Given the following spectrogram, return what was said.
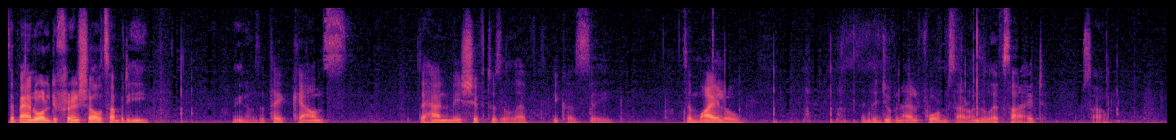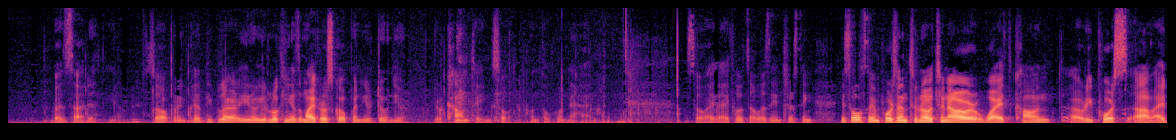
the band wall differential, somebody, you know, the take counts, the hand may shift to the left because the the myelo and the juvenile forms are on the left side. So but that, so people are, you know, you're looking at the microscope and you're doing your, your counting, so on the hand. So I, I, thought that was interesting. It's also important to note in our white count uh, reports, uh, I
